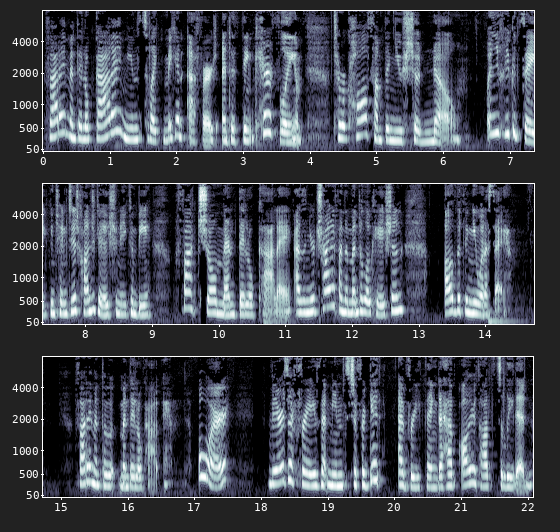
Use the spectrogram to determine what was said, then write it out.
Fare mente locale means to like make an effort and to think carefully to recall something you should know. And you, you could say, you can change the conjugation, you can be faccio mente locale, as in you're trying to find the mental location of the thing you want to say. Fare mente, mente locale. Or, there's a phrase that means to forget everything, to have all your thoughts deleted.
